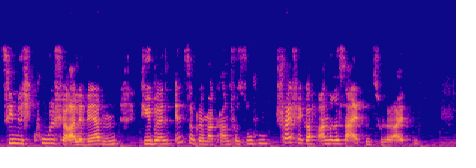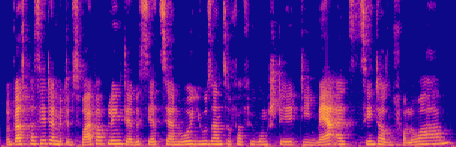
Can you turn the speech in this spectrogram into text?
ziemlich cool für alle werden, die über einen Instagram-Account versuchen, Traffic auf andere Seiten zu leiten. Und was passiert dann mit dem Swipe-Up-Link, der bis jetzt ja nur Usern zur Verfügung steht, die mehr als 10.000 Follower haben?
